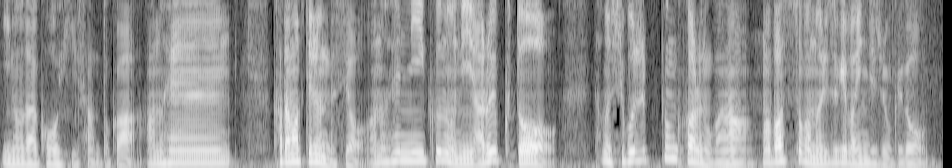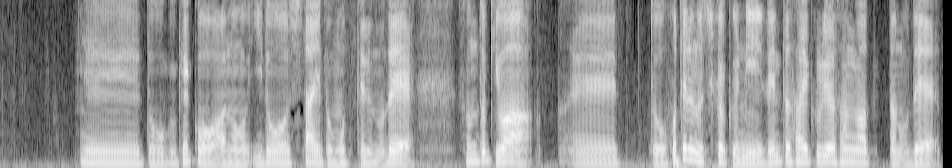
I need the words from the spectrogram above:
井野田コーヒーさんとか、あの辺、固まってるんですよ。あの辺に行くのに歩くと、多分4、50分かかるのかな。まあ、バスとか乗り継げばいいんでしょうけど、えーと、僕結構あの、移動したいと思ってるので、その時は、えーと、ホテルの近くにレンタサイクル屋さんがあったので、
